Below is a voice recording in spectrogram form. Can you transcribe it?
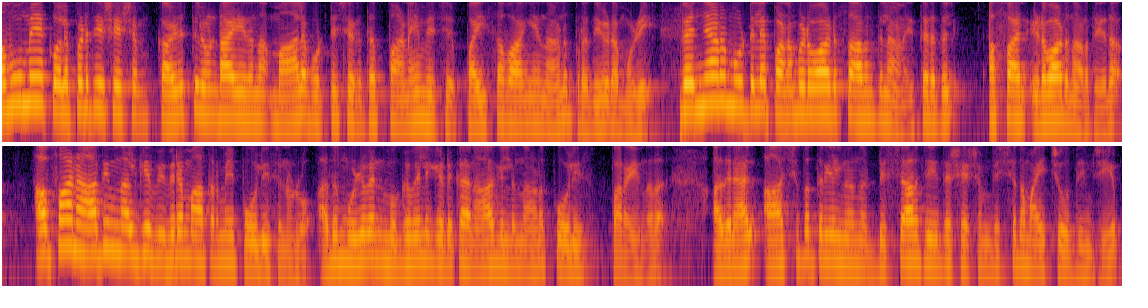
അമ്മൂമ്മയെ കൊലപ്പെടുത്തിയ ശേഷം കഴുത്തിലുണ്ടായിരുന്ന മാല പൊട്ടിച്ചെടുത്ത് പണയം വെച്ച് പൈസ വാങ്ങിയെന്നാണ് പ്രതിയുടെ മൊഴി. വെഞ്ഞാറമൂട്ടിലെ പണമിടപാട് സ്ഥാപനത്തിലാണ് ഇത്തരത്തിൽ അഫാൻ ഇടപാട് നടത്തിയത്. അഫാൻ ആദ്യം നൽകിയ വിവരം മാത്രമേ പോലീസിനുള്ളൂ. അത് മുഴുവൻ മുഖവിലേക്ക് എടുക്കാനാകില്ലെന്നാണ് പോലീസ് പറയുന്നത്. അതിനാൽ ആശുപത്രിയിൽ നിന്ന് ഡിസ്ചാർജ് ചെയ്ത ശേഷം വിശദമായി ചോദ്യം ചെയ്യും.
